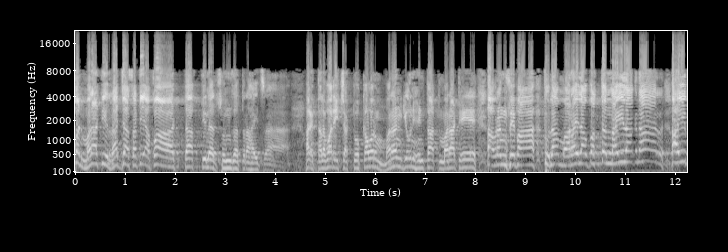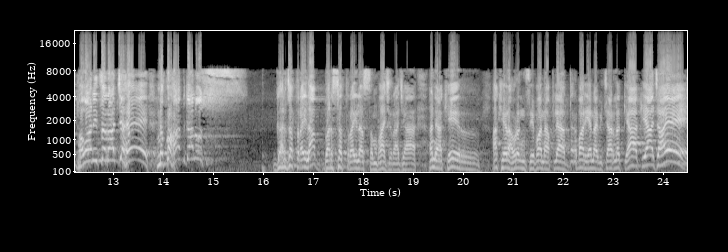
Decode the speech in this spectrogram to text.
पण मराठी राज्यासाठी अफाट ताकदीनं झुंजत राहायचा. अरे तलवारीच्या टोकावर मरण घेऊन हिंडतात मराठे. औरंगजेबा तुला मारायला वक्त नाही लागणार. आई भवानीचं राज्य हे. नको हात घालूस. गरजत राहिला बरसत राहिला संभाजी राजा. आणि अखेर अखेर औरंगजेबानं आपल्या दरबार यांना विचारलं क्या किया जाए?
